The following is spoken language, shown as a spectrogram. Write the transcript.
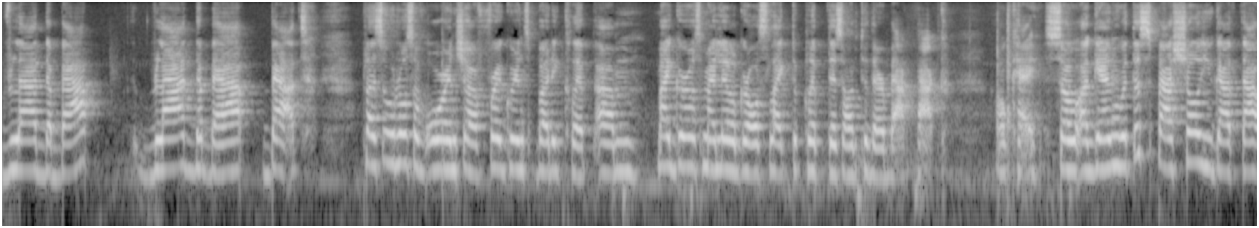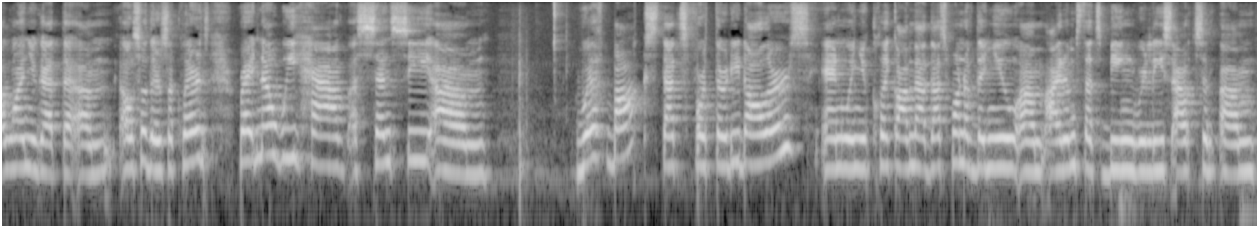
Vlad the Bat, Vlad the Bat, Bat plus oodles of orange uh, fragrance buddy clip. Um, my girls, my little girls like to clip this onto their backpack. Okay, so again with the special, you got that one. You got the, um, also there's a clearance. Right now we have a Scentsy um, whiff box that's for $30 and when you click on that that's one of the new um, items that's being released out um,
